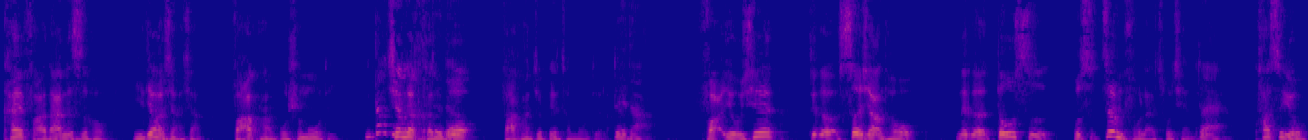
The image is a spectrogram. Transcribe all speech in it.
开罚单的时候，一定要想想罚款不是目的。你到现在很多罚款就变成目的了，对的，罚有些这个摄像头那个都是。不是政府来出钱的，对，它是有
